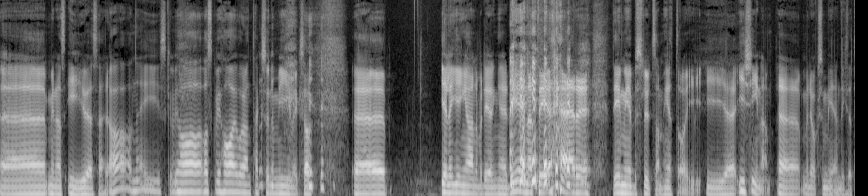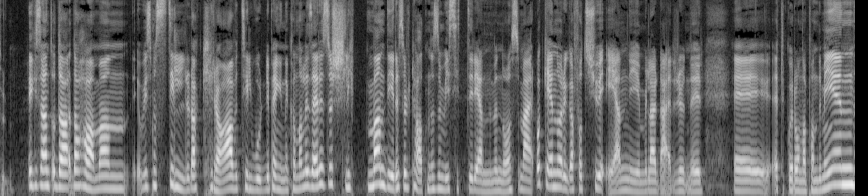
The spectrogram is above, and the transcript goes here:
Uh, Medan EU är så här, ah, nej, ska vi ha, vad ska vi ha i vår taxonomi liksom? Uh, jag lägger inga andra värderingar i det än att det är, det är mer beslutsamhet då i, i, i Kina, uh, men det är också mer en diktatur. Ikke sant? Og da, da, har man, Hvis man stiller da krav til hvor de pengene kanaliseres, så slipper man de resultatene som vi sitter igjen med nå, som er OK, Norge har fått 21 nye milliardærer under eh, etter koronapandemien,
